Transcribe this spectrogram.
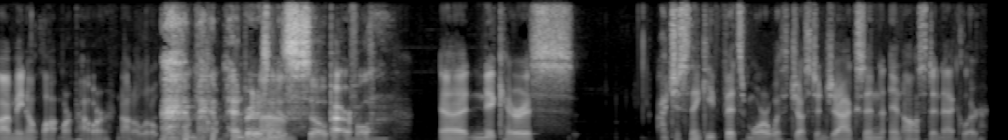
I mean, a lot more power, not a little bit. ben Bredeson Um, is so powerful. Uh, Nick Harris, I just think he fits more with Justin Jackson and Austin Ekeler.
